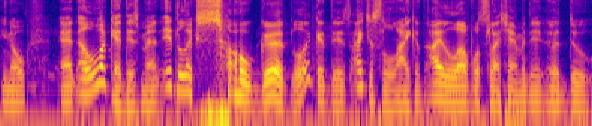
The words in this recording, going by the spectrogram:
you know. And uh, look at this, man! It looks so good. Look at this. I just like it. I love what Sledgehammer did uh, do,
